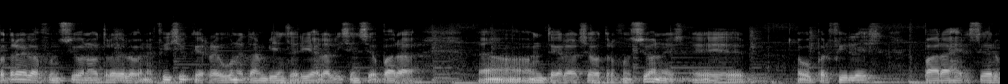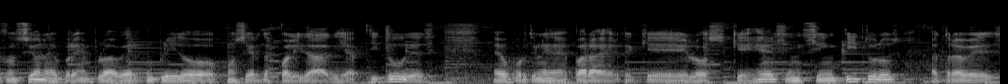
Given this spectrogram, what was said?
Otra de las funciones, otro de los beneficios que reúne también sería la licencia para integrarse a otras funciones eh, o perfiles para ejercer funciones, por ejemplo, haber cumplido con ciertas cualidades y aptitudes, eh, oportunidades para que los que ejercen sin títulos a través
